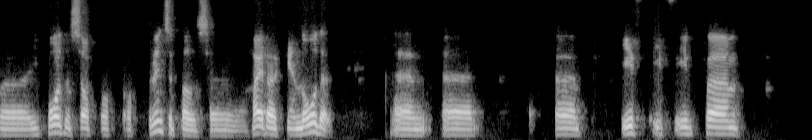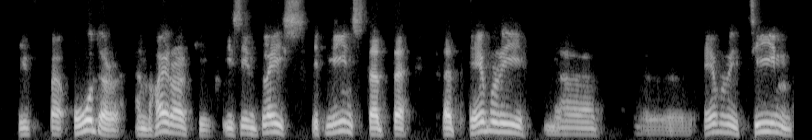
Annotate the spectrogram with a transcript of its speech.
uh, importance of, of, of principles uh, hierarchy and order. Um, uh, uh if if if um, if uh, order and hierarchy is in place it means that uh, that every every team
